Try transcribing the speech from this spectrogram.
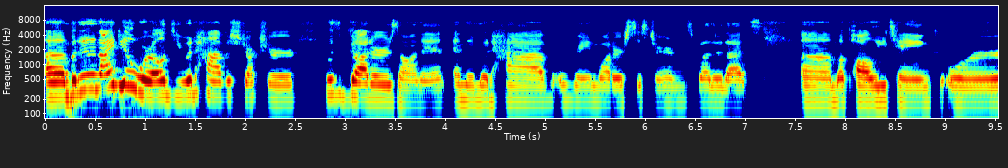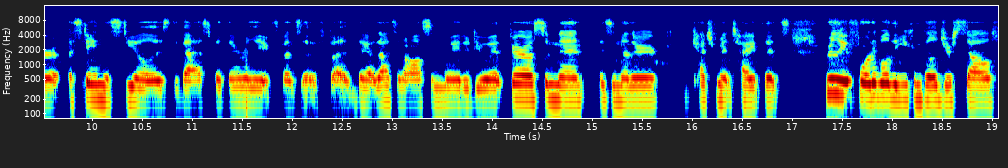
Um, but in an ideal world, you would have a structure with gutters on it and then would have rainwater cisterns, whether that's um, a poly tank or a stainless steel is the best, but they're really expensive. But that's an awesome way to do it. Ferro cement is another catchment type that's really affordable that you can build yourself.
